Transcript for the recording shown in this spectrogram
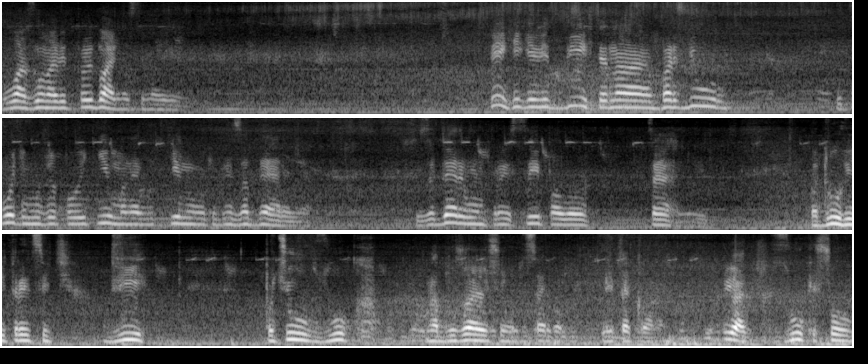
була зона відповідальності моєї. Встиг тільки відбігти на бордюр, і потім вже полетів, мене відкинуло туди за дерево. За деревом присипало це по другій 32 почув звук наближаючого до себе літака. Як, звук ішов.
